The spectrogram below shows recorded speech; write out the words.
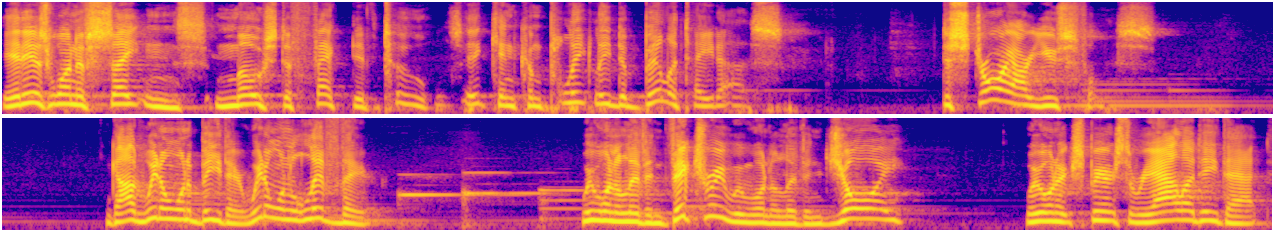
It is one of Satan's most effective tools. It can completely debilitate us, destroy our usefulness. God, we don't want to be there. We don't want to live there. We want to live in victory. We want to live in joy. We want to experience the reality that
